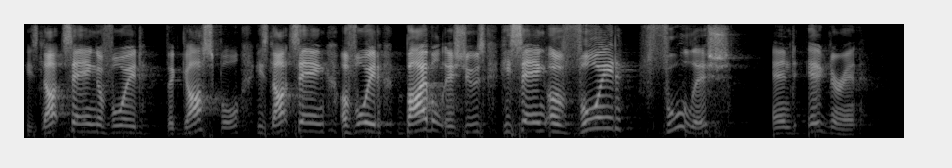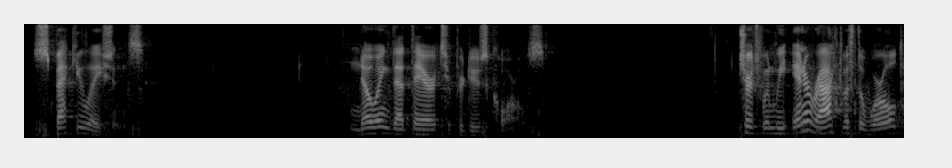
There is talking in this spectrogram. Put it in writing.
He's not saying avoid the gospel. He's not saying avoid Bible issues. He's saying avoid foolish and ignorant speculations, knowing that they are to produce quarrels. Church, when we interact with the world,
